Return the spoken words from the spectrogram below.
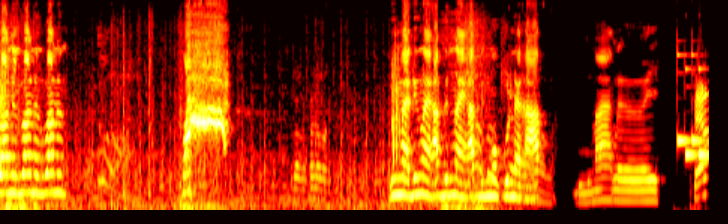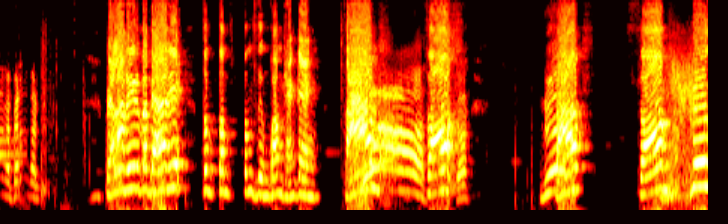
รางหนึ่งรางหนึ่งรางหนึ่งว้าเรากันเรากันดึงหน่อยดึงหน่อยครับ ดึงหน่อยครับ ดึงโมกุลหน่อยครับ ดีมากเลย แปลร่างกันแปลร่างกัน แปลร่างนี้แปลร่างนี้ต้องต้องต้องเสริมความแข็งแกร่งสามสองเนื้อสามสองหนึ่ง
